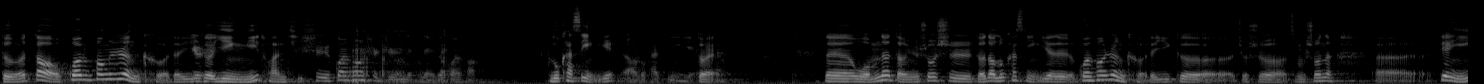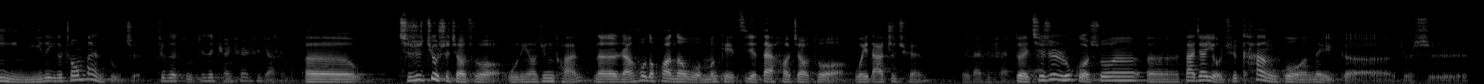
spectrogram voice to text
得到官方认可的一个影迷团体，是官方是指哪哪个官方？卢卡斯影业。啊，卢卡斯影业。对，那我们呢，等于说是得到卢卡斯影业官方认可的一个，就是说怎么说呢？呃，电影影迷的一个装扮组织。这个组织的全称是叫什么？呃，其实就是叫做五零幺军团。那然后的话呢，我们给自己的代号叫做维达之拳。维达之拳。对，其实如果说呃，大家有去看过那个就是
